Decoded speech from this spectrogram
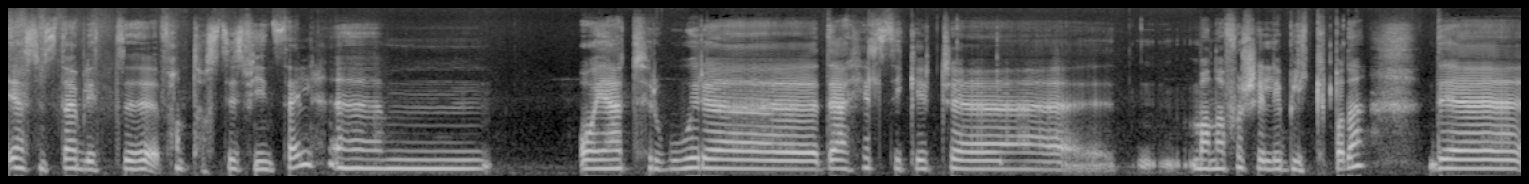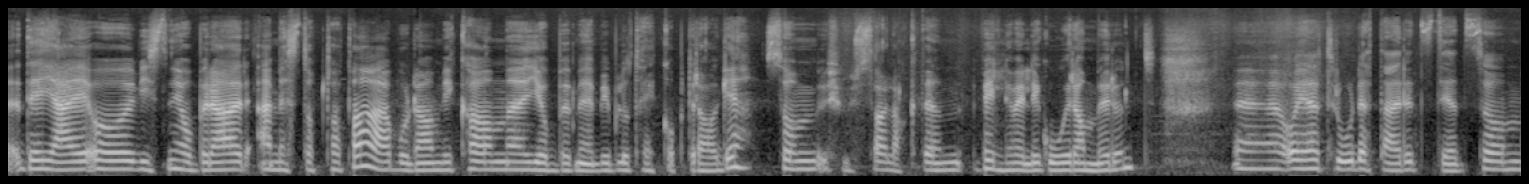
Jeg syns det er blitt fantastisk fint selv. Og jeg tror eh, det er helt sikkert eh, Man har forskjellig blikk på det. Det, det jeg og vi som jobber her er mest opptatt av, er hvordan vi kan jobbe med bibliotekoppdraget, som huset har lagt en veldig, veldig god ramme rundt. Eh, og jeg tror dette er et sted som,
